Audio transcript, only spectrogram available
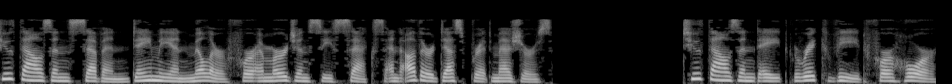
2007 Damien Millar for Emergency Sex and Other Desperate Measures. 2008 Rick Veed for Whore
